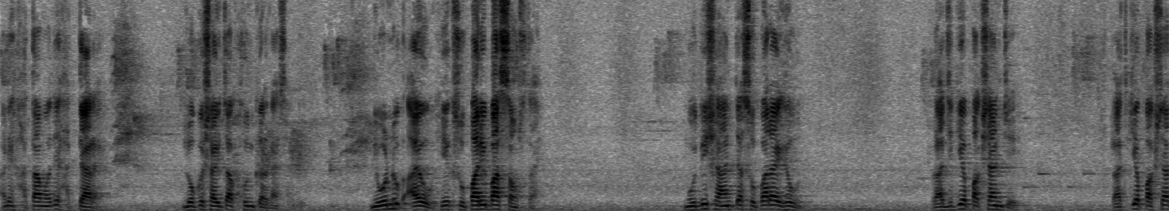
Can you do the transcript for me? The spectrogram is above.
आणि हातामध्ये हत्यार आहे. लोकशाहीचा खून करण्यासाठी. निवडणूक आयोग ही एक सुपारीबाज संस्था आहे. मोदी शहांच्या सुपाऱ्या घेऊन राजकीय पक्षांचे राजकीय पक्षात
